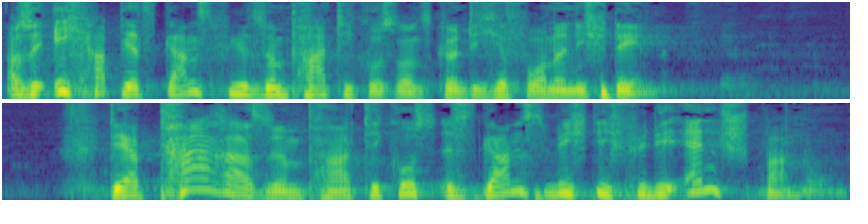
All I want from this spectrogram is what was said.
Also ich habe jetzt ganz viel Sympathikus, sonst könnte ich hier vorne nicht stehen. Der Parasympathikus ist ganz wichtig für die Entspannung,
